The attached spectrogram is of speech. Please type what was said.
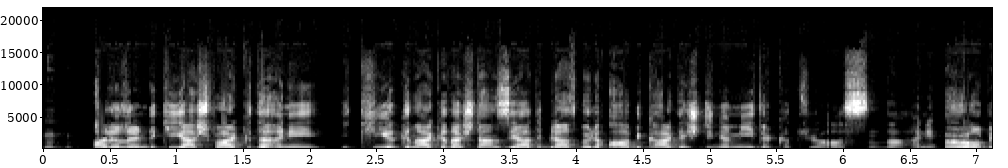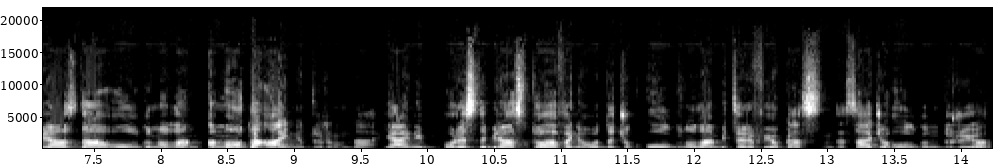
Aralarındaki yaş farkı da hani iki yakın arkadaştan ziyade biraz böyle abi kardeş dinamiği de katıyor aslında. Hani Earl biraz daha olgun olan ama o da aynı durumda. Yani orası da biraz tuhaf hani o da çok olgun olan bir tarafı yok aslında. Sadece olgun duruyor.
